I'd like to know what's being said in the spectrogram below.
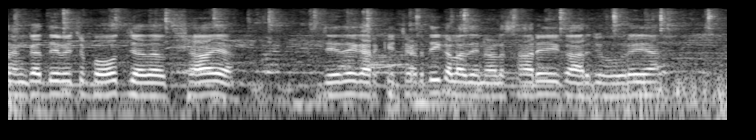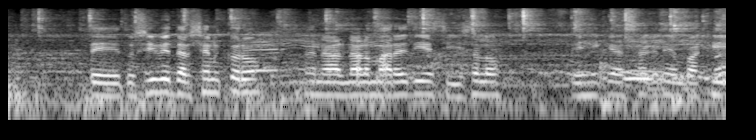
ਸੰਗਤ ਦੇ ਵਿੱਚ ਬਹੁਤ ਜ਼ਿਆਦਾ ਉਤਸ਼ਾਹ ਆ। ਜਿਹਦੇ ਕਰਕੇ ਚੜ੍ਹਦੀ ਕਲਾ ਦੇ ਨਾਲ ਸਾਰੇ ਕਾਰਜ ਹੋ ਰਹੇ ਆ। ਤੇ ਤੁਸੀਂ ਵੀ ਦਰਸ਼ਨ ਕਰੋ ਤੇ ਨਾਲ ਨਾਲ ਮਹਾਰਾਜ ਦੀ ਅਸੀਸ ਲਓ। ਇਹੀ ਕਹਿ ਸਕਦੇ ਹਾਂ ਬਾਕੀ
